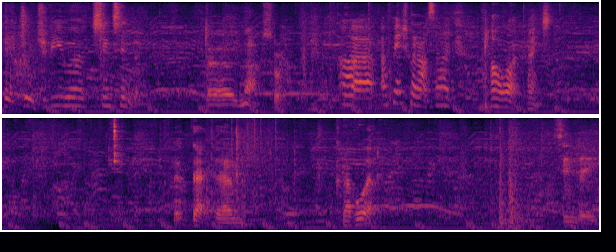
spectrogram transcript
Here, George, have you uh, seen Cindy? Uh, no, sorry. Uh, I think she went outside. Oh, right, thanks. Dad, um, can I have a word? Cindy,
